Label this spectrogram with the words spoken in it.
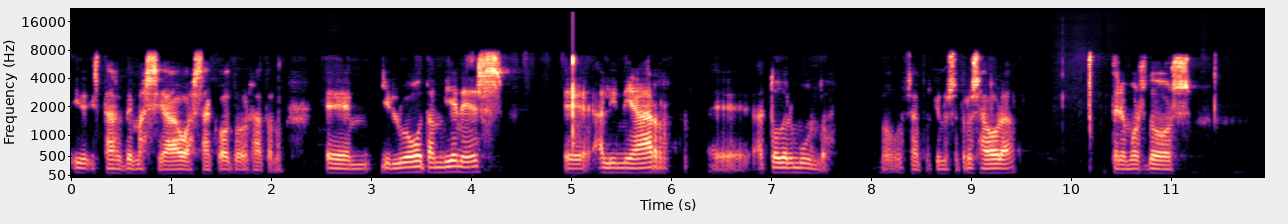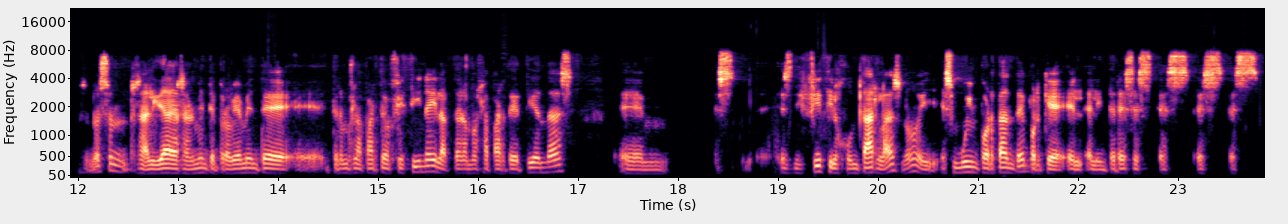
estar demasiado a saco todo el rato. ¿no? Em, y luego también es eh, alinear a todo el mundo, ¿no? O sea, porque nosotros ahora tenemos dos, no son realidades realmente, pero obviamente tenemos la parte de oficina y la, tenemos la parte de tiendas. Em, es, es, difícil juntarlas, ¿no? Y es muy importante porque el, el interés es, es,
